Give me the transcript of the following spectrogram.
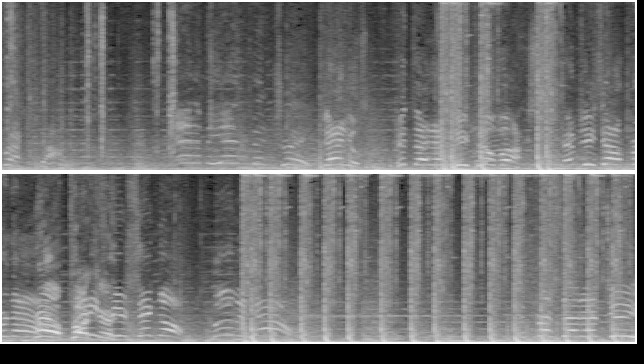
Cracked out! Enemy infantry! Daniels, hit that MG pillbox! MG's out for now! Now, Parker! Ready for your signal! Moving now! Suppress that MG!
